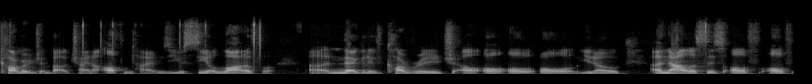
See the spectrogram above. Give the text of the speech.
coverage about China, oftentimes you see a lot of uh, negative coverage or, or, or, or, you know analysis of of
